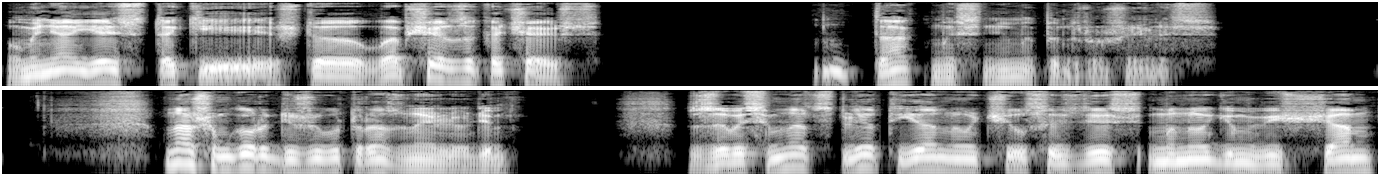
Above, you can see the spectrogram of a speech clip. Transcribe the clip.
У меня есть такие, что вообще закачаешься. Ну, так мы с ним и подружились. В нашем городе живут разные люди. За восемнадцать лет я научился здесь многим вещам.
